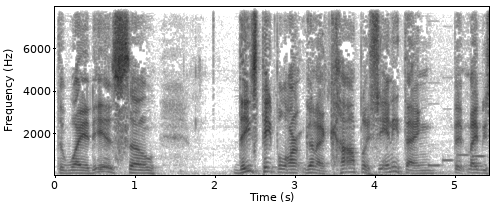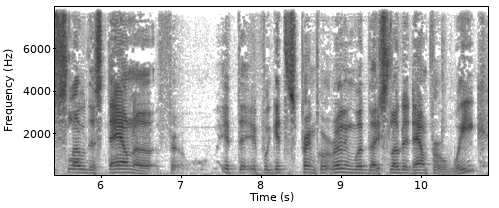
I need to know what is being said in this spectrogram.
the way it is. So these people aren't going to accomplish anything but maybe slow this down. Uh, for if the, if we get the Supreme Court ruling, would they slow it down for a week?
